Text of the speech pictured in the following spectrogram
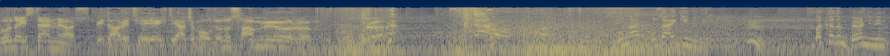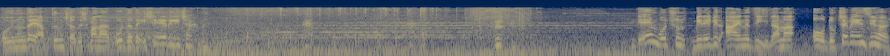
Burada istenmiyorsun. Bir davetiyeye ihtiyacım olduğunu sanmıyorum. Bunlar uzay gemileri. Hmm. Bakalım Bernie'nin oyununda yaptığım çalışmalar burada da işe yarayacak mı? Hmm. Game Watch'un birebir aynı değil ama oldukça benziyor.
